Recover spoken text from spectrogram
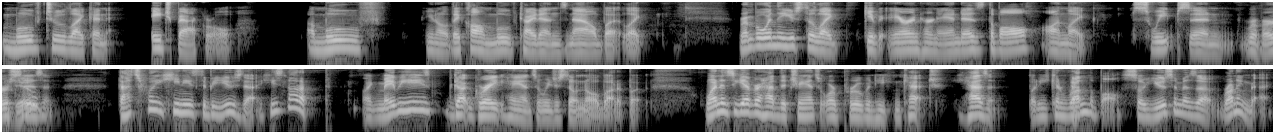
moved to like an H back role? A move, you know, they call them move tight ends now, but like remember when they used to like give Aaron Hernandez the ball on like sweeps and reverses and that's what he needs to be used at. He's not a like maybe he's got great hands and we just don't know about it, but when has he ever had the chance or proven he can catch? He hasn't, but he can run the ball. So use him as a running back.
